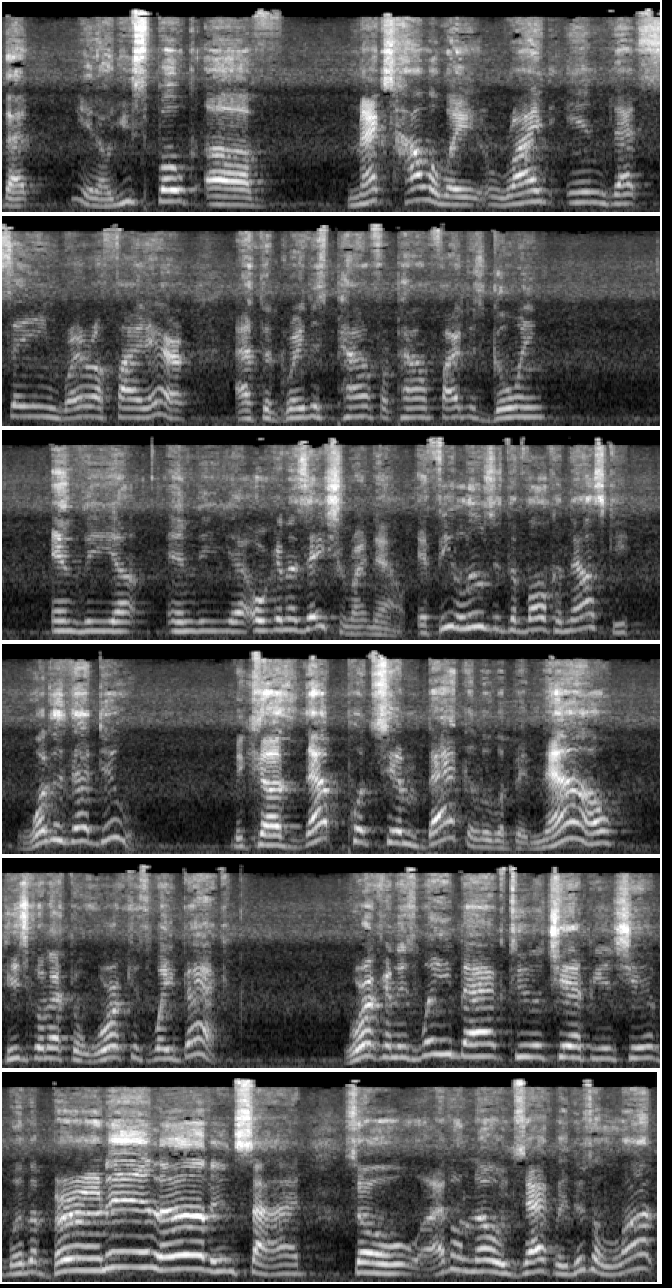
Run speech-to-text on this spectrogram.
That you know, you spoke of Max Holloway right in that same rarefied air as the greatest pound for pound fighters going in the uh, in the uh, organization right now. If he loses to Volkanovski, what does that do? Because that puts him back a little bit. Now he's going to have to work his way back, working his way back to the championship with a burning love inside. So I don't know exactly. There's a lot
